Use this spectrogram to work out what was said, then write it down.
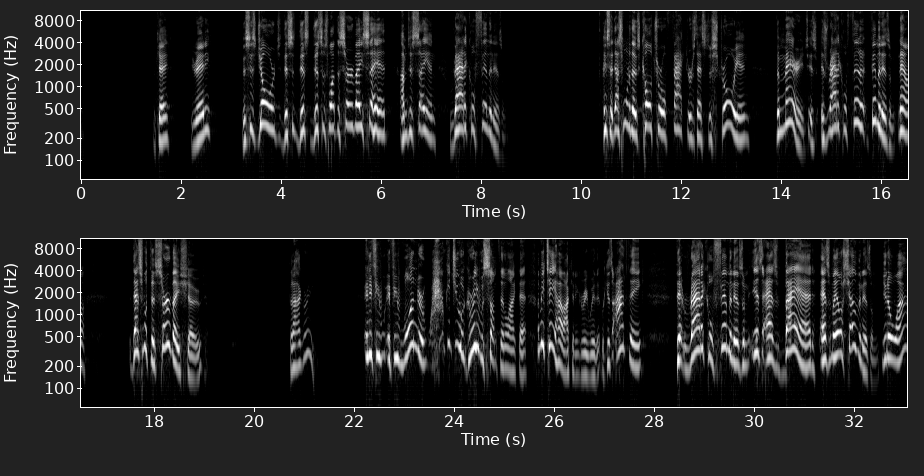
Okay? You ready? This is George. This is, this, this is what the survey said. I'm just saying radical feminism. He said that's one of those cultural factors that's destroying the marriage is, is radical fe- feminism. Now, that's what the survey showed, but I agree. And if you if you wonder how could you agree with something like that, let me tell you how I can agree with it because I think that radical feminism is as bad as male chauvinism. You know why?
